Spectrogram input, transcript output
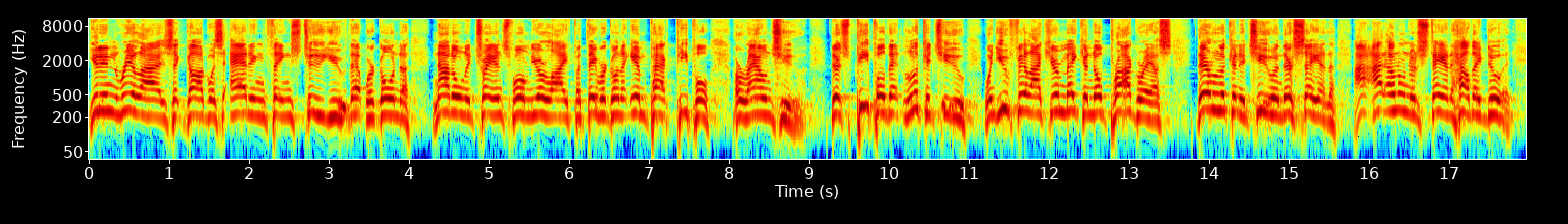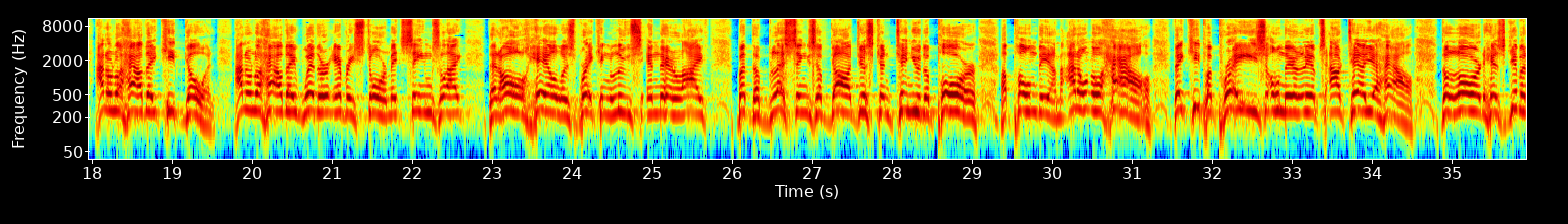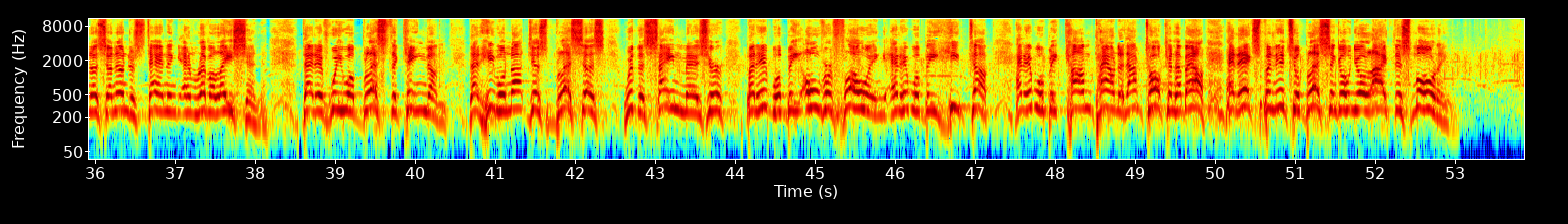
You didn't realize that God was adding things to you that were going to not only transform your life, but they were going to impact people around you. There's people that look at you when you feel like you're making no progress. They're looking at you and they're saying, I, I, don't understand how they do it. I don't know how they keep going. I don't know how they weather every storm. It seems like that all hell is breaking loose in their life, but the blessings of God just continue to pour upon them. I don't know how they keep a praise on their lips. I'll tell you how. The Lord has given us an understanding and revelation that if we will bless the kingdom, that He will not just bless us with the same measure, but it will be overflowing and it will be heaped up and it will be compounded. I'm talking about an exponential blessing on your life this morning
